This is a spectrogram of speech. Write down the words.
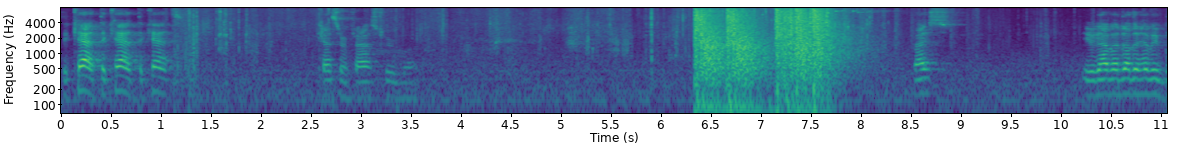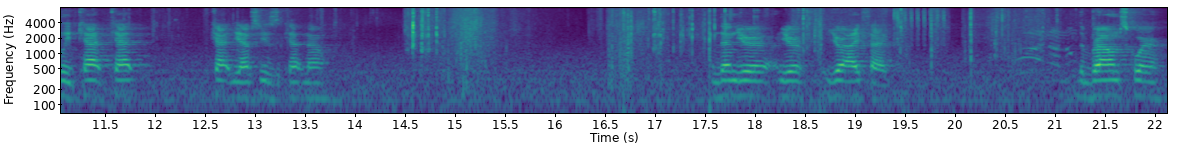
The cat. The cat. The cats. Cats are faster, but. Nice. You have another heavy bleed. Cat. Cat. Cat. You have to use the cat now. And then your your your IFAK. The brown square.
